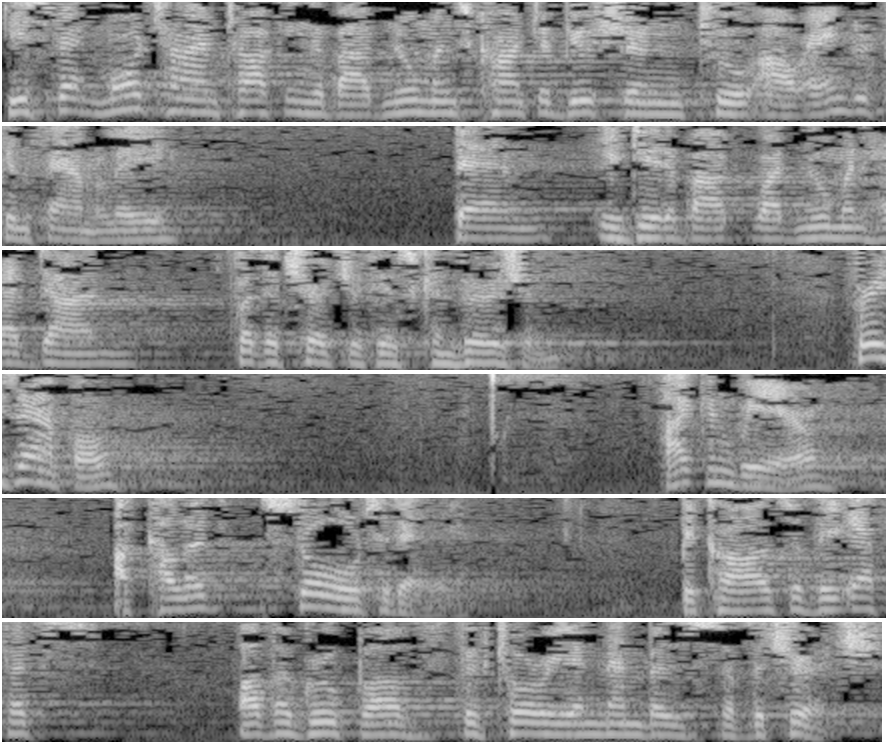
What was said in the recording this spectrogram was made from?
he spent more time talking about Newman's contribution to our Anglican family than he did about what Newman had done for the church of his conversion. For example, I can wear a colored stole today because of the efforts of a group of Victorian members of the Church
